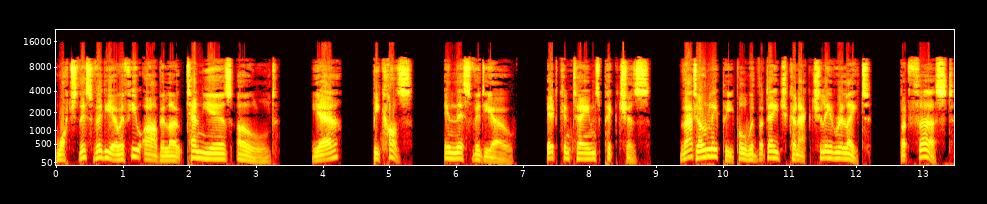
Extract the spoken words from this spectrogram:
Watch this video if you are below 10 years old. Yeah? Because in this video it contains pictures that only people with that age can actually relate. But first,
